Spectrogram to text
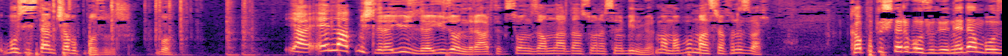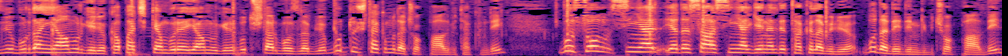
bu sistem çabuk bozulur. Bu. Ya 50-60 lira, 100 lira, 110 lira artık son zamlardan sonrasını bilmiyorum ama bu masrafınız var. Kapı tuşları bozuluyor. Neden bozuluyor? Buradan yağmur geliyor. Kapı açıkken buraya yağmur geliyor. Bu tuşlar bozulabiliyor. Bu tuş takımı da çok pahalı bir takım değil. Bu sol sinyal ya da sağ sinyal genelde takılabiliyor. Bu da dediğim gibi çok pahalı değil.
